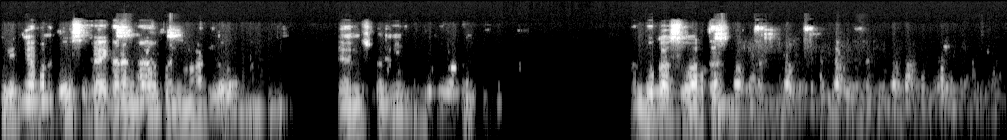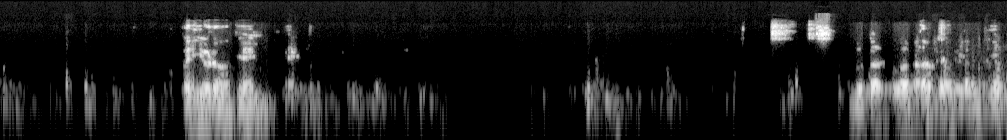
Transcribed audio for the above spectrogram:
విజ్ఞాపనకు సహాయకరంగా కొన్ని మాటలు ధ్యానించుకొని లూకాసు వార్త పదిహేడవ అధ్యాయం లూకాసు వార్త పదిహేడవ అధ్యాయం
